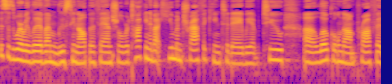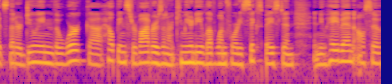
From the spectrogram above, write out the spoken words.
This is where we live. I'm Lucy Nalpathanchil. We're talking about human trafficking today. We have two uh, local nonprofits that are doing the work, uh, helping survivors in our community. Love 146, based in, in New Haven. Also,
